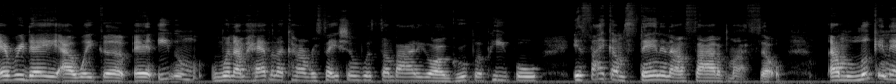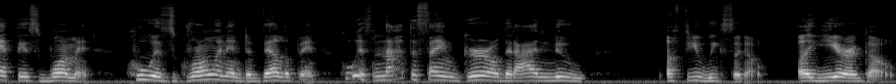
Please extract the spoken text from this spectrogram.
Every day I wake up, and even when I'm having a conversation with somebody or a group of people, it's like I'm standing outside of myself. I'm looking at this woman who is growing and developing, who is not the same girl that I knew a few weeks ago, a year ago,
